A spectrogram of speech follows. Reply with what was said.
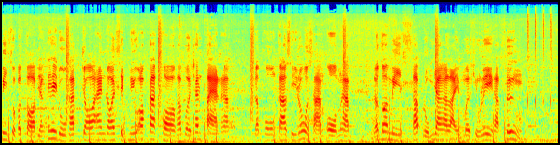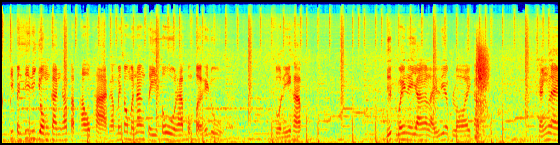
มีส่วนประกอบอย่างที่ให้ดูครับ จอ Android 10 นิ้ว Octa Core ครับเวอร์ชัน8นะครับลำโพงกาวซีโร่3โอห์มนะครับแล้วก็มีซับหลุมยางอะไหล่ Mercury ครับซึ่ง ที่เป็นที่นิยมกันครับแบบเอาผ่านครับ ไม่ต้องมานั่งตีตู้นะครับ ผมเปิดให้ดู ตัวนี้ครับ ยึดไว้ในยางอะไหล่เรียบร้อยครับ แข็งแรง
